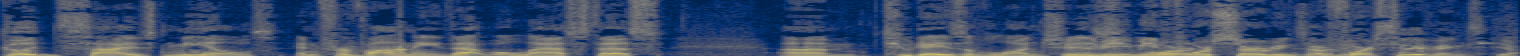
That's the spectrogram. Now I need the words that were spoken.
good sized meals, and for Vani that will last us um, two days of lunches. You mean, you mean or- four servings or four servings. Yeah.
